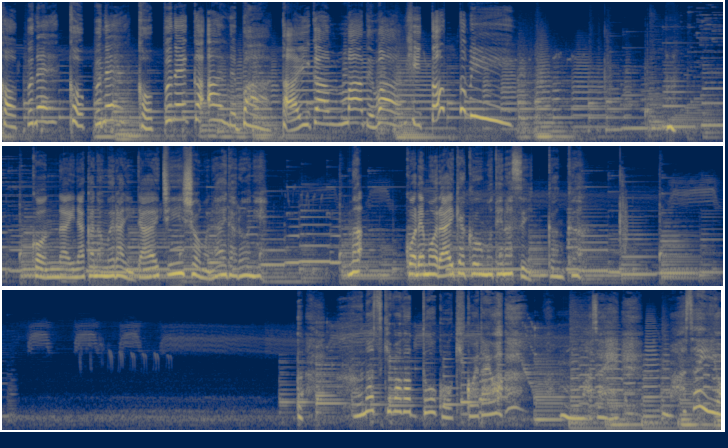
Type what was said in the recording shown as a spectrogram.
コップねコップねコップねがあれば対岸まではひとっ飛び。こんな田舎の村に第一印象もないだろうに。まこれも来客をもてなす一環か。船着き場がどうこう聞こえたよ。まずいまずいよ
